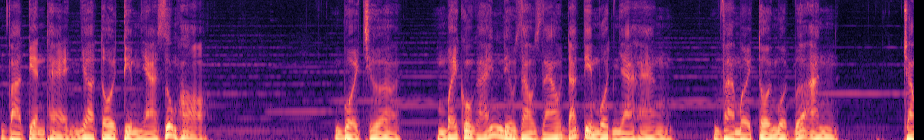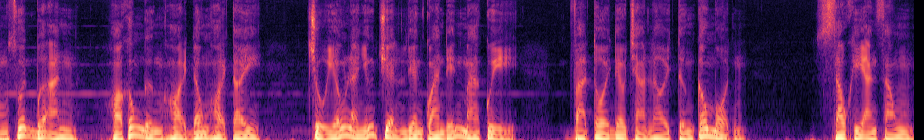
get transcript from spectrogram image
và tiện thể nhờ tôi tìm nhà giúp họ. Buổi trưa, mấy cô gái liều rào rào đã tìm một nhà hàng và mời tôi một bữa ăn. Trong suốt bữa ăn, họ không ngừng hỏi đông hỏi tây, chủ yếu là những chuyện liên quan đến ma quỷ và tôi đều trả lời từng câu một. Sau khi ăn xong,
